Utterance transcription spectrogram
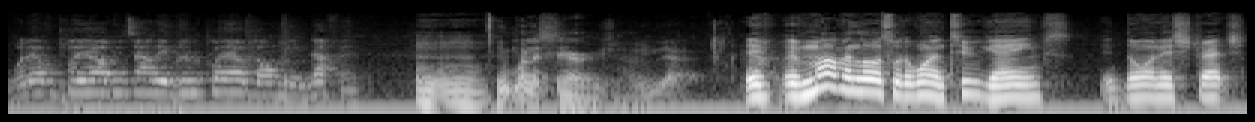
whatever playoff time they've been in the playoff don't mean nothing. He won a series. You got If if Marvin Lewis would have won two games during this stretch,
